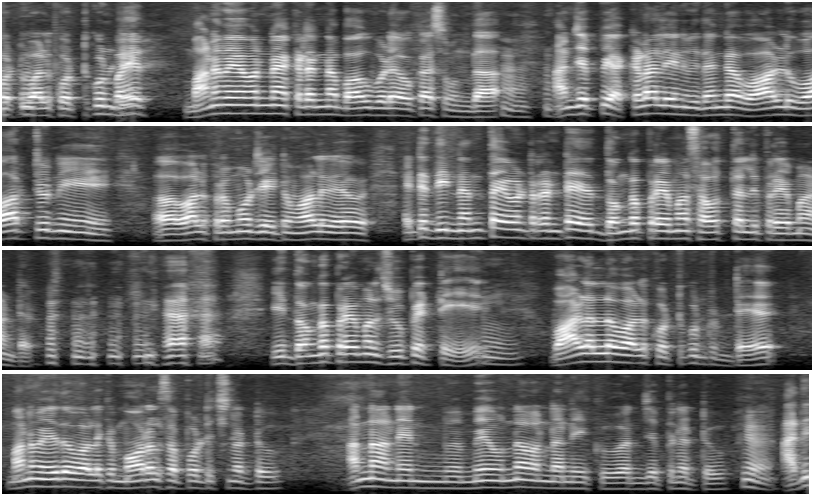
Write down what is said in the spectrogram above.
కొట్టు వాళ్ళు కొట్టుకుంటే మనం ఏమన్నా ఎక్కడన్నా బాగుపడే అవకాశం ఉందా? అని చెప్పి ఎక్కడా లేని విధంగా వాళ్ళు వార్టుని వాళ్ళు ప్రమోట్ చేయటం వాళ్ళు అంటే దీన్ని అంతా ఏమంటారంటే దొంగ ప్రేమ సౌత్ తల్లి ప్రేమ అంటారు. ఈ దొంగ ప్రేమలు చూపెట్టి వాళ్ళల్లో వాళ్ళు కొట్టుకుంటుంటే మనం ఏదో వాళ్ళకి మోరల్ సపోర్ట్ ఇచ్చినట్టు అన్నా నేను మేము ఉన్నామన్నా నీకు అని చెప్పినట్టు అది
